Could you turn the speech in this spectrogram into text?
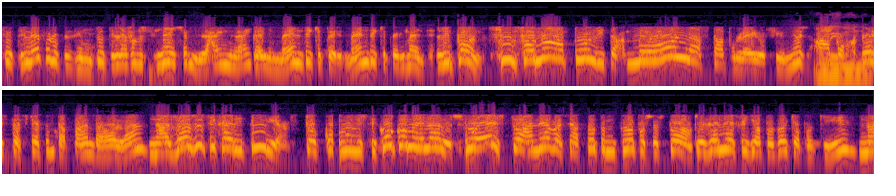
στο τηλέφωνο, παιδί μου. Το τηλέφωνο συνέχεια μιλάει, μιλάει. Περιμένετε και περιμένετε και περιμένετε. Λοιπόν, συμφωνώ απόλυτα με όλα αυτά που λέει ο Θήμιος. Από χθες τα σκέφτομαι τα πάντα όλα. Να δώσω συγχαρητήρια στο Κομμουνιστικό Κόμμα Ελλάδος που έστω ανέβασε αυτό το μικρό ποσοστό και δεν έφυγε από εδώ και από εκεί. Να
